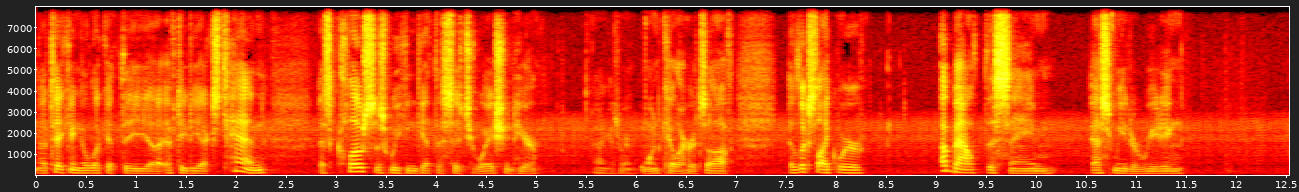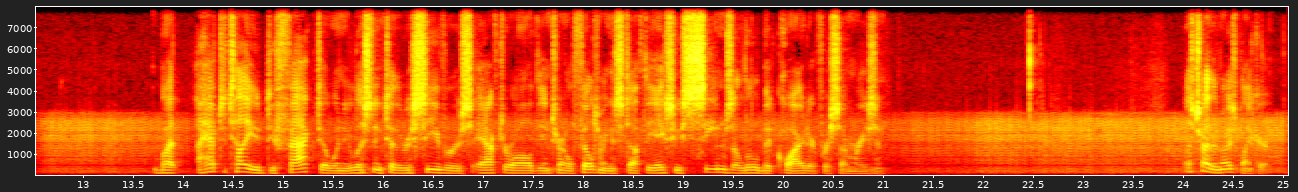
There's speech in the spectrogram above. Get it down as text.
Now taking a look at the uh, FTDX10, as close as we can get the situation here, I guess we're one kilohertz off, it looks like we're about the same S meter reading. But I have to tell you, de facto, when you're listening to the receivers after all the internal filtering and stuff, the Yaesu seems a little bit quieter for some reason. Let's try the noise blanker.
